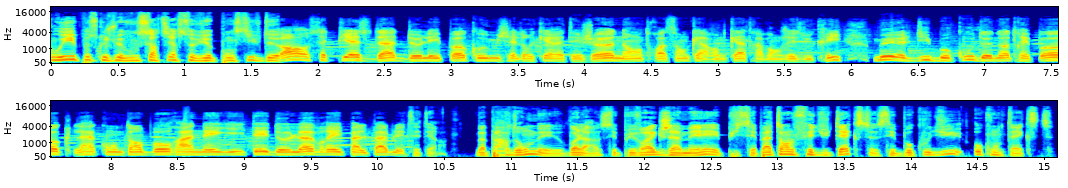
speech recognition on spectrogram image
Oui, parce que je vais vous sortir ce vieux poncif de Oh, cette pièce date de l'époque où Michel Drucker était jeune, en 344 avant Jésus-Christ, mais elle dit beaucoup de notre époque, la contemporanéité de l'œuvre est palpable, etc. Bah pardon, mais voilà, c'est plus vrai que jamais, et puis c'est pas tant le fait du texte, c'est beaucoup dû au contexte.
